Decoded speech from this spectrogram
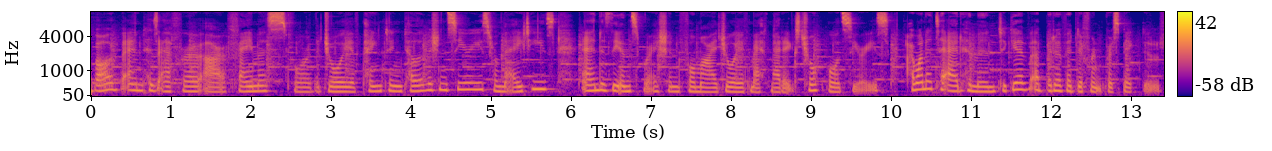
Bob and his afro are famous for the Joy of Painting television series from the 80s and is the inspiration for my Joy of Mathematics chalkboard series. I wanted to add him in to give a bit of a different perspective.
